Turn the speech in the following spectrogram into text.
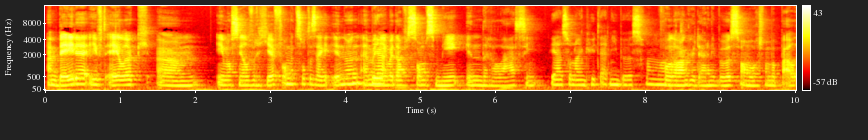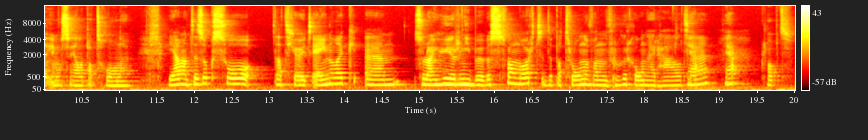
En beide heeft eigenlijk ehm, emotioneel vergif, om het zo te zeggen, in hun. En we Ja. nemen dat soms mee in de relatie. Ja, zolang je het daar niet bewust van wordt. Zolang je daar niet bewust van wordt van bepaalde emotionele patronen. Ja, want het is ook zo dat je uiteindelijk, ehm, zolang je er niet bewust van wordt, de patronen van vroeger gewoon herhaalt. Hè? Ja, ja klopt.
